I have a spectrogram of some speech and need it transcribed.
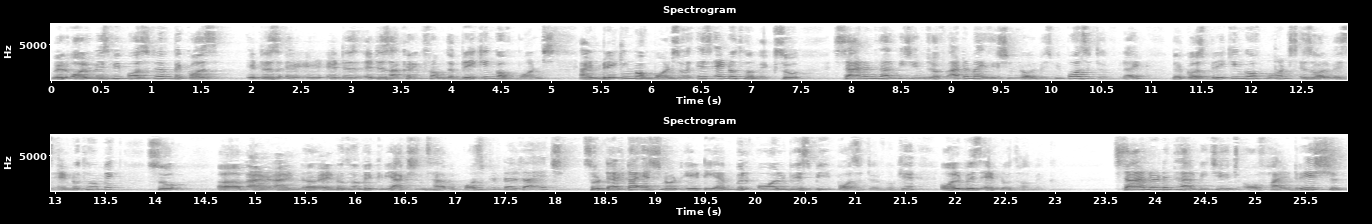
will always be positive because it is it, it is it is occurring from the breaking of bonds and breaking of bonds is endothermic. So standard enthalpy change of atomization will always be positive, right? Because breaking of bonds is always endothermic. So uh, and, and uh, endothermic reactions have a positive delta H. So delta H naught ATM will always be positive, okay? Always endothermic. Standard enthalpy change of hydration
